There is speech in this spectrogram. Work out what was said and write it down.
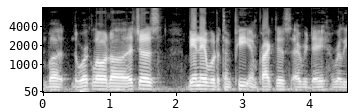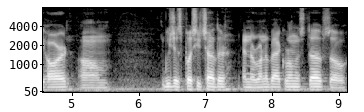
but the workload, uh, it's just being able to compete and practice every day really hard. Um, we just push each other in the running back room and stuff. So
